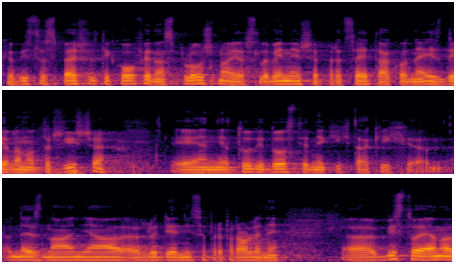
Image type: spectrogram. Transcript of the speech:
Ker v bistvu specialty coffee na splošno je v Sloveniji še precej tako neizdelano tržišče in je tudi dosti nekih takih eh, neznanja, ljudje niso pripravljeni. Eh, v bistvu je ena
